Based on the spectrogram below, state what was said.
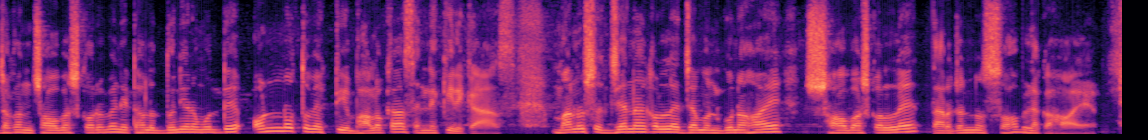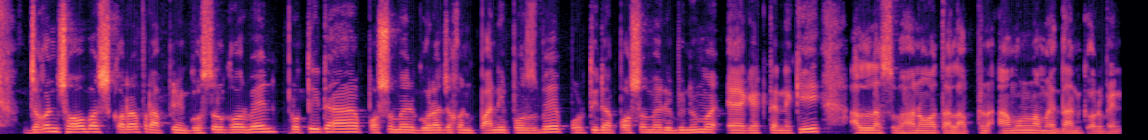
যখন সহবাস করবেন, এটা হলো দুনিয়ার মধ্যে অন্যতম একটি ভালো কাজ, নেকির কাজ। মানুষ জেনা করলে যেমন গুণা হয়, সহবাস করলে তার জন্য সব লেখা হয়। যখন সহবাস করার পর আপনি গোসল করবেন, প্রতিটা পশমের গোড়া যখন পানি পচবে, প্রতিটা পশমের বিনিময়ে এক একটা নাকি আল্লাহ সুবাহানুয়া তালা আপনার আমল নামায় দান করবেন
